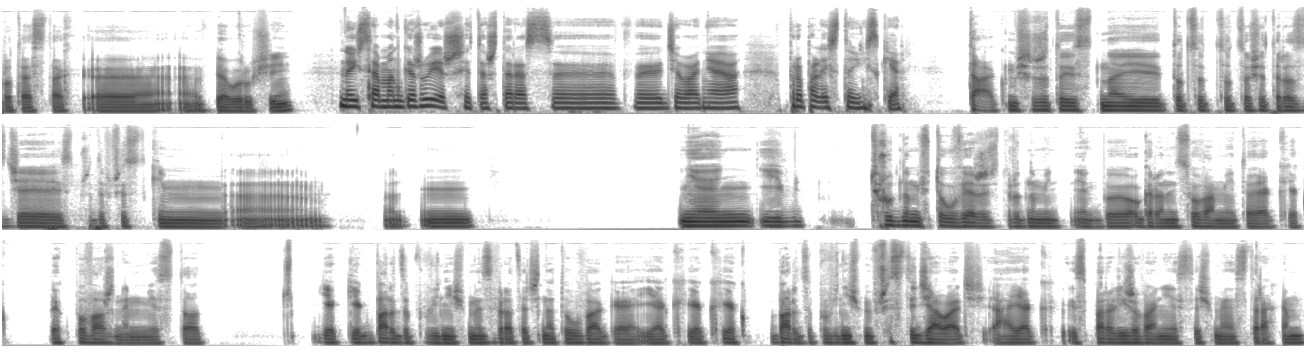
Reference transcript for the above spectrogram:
protestach e, e, w Białorusi. No i sam angażujesz się też teraz y, w działania propalestyńskie. Tak, myślę, że to jest naj, to, co, to, co się teraz dzieje, jest przede wszystkim e, no, mm, nie, i trudno mi w to uwierzyć, trudno mi jakby ogarnąć słowami to, jak, jak, jak poważnym jest to, jak, jak bardzo powinniśmy zwracać na to uwagę, jak, jak, jak bardzo powinniśmy wszyscy działać, a jak sparaliżowani jesteśmy strachem.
